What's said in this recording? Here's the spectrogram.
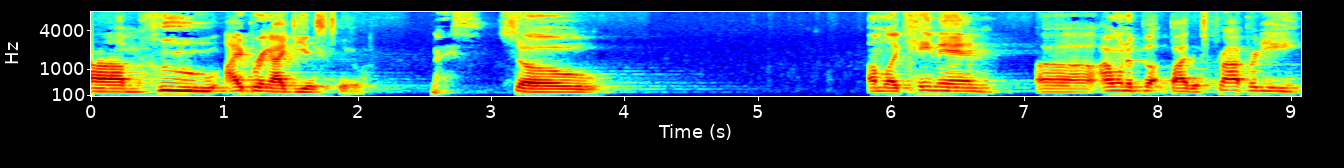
um, who I bring ideas to. nice. So I'm like, hey man, uh, I want to buy this property,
